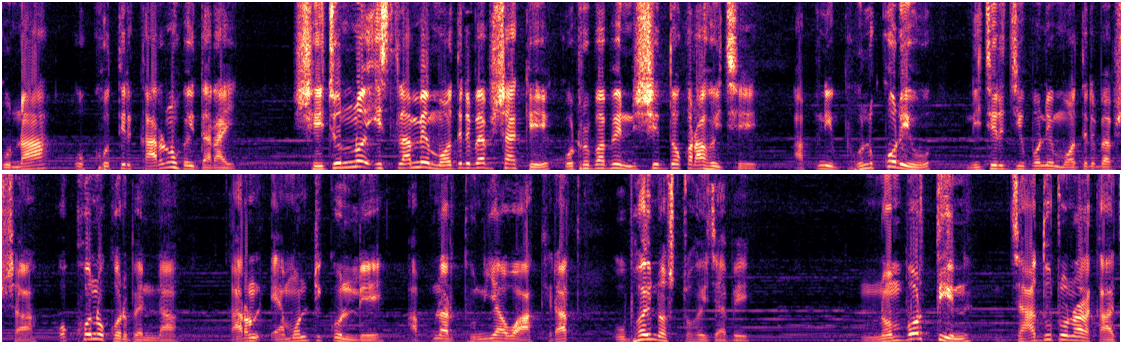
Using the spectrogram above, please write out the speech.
গুণা ও ক্ষতির কারণ হয়ে দাঁড়ায়। সেই জন্য ইসলামে মদের ব্যবসাকে কঠোরভাবে নিষিদ্ধ করা হয়েছে। আপনি ভুল করেও নিজের জীবনে মদের ব্যবসা কখনো করবেন না, কারণ এমনটি করলে আপনার দুনিয়া ও আখেরাত উভয় নষ্ট হয়ে যাবে। নম্বর তিন জাদুটোনার কাজ।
